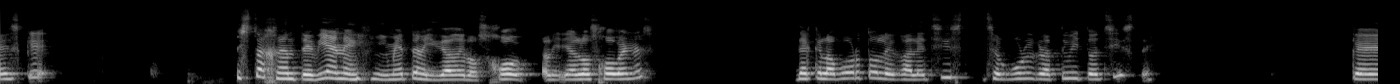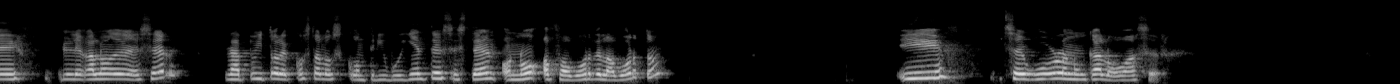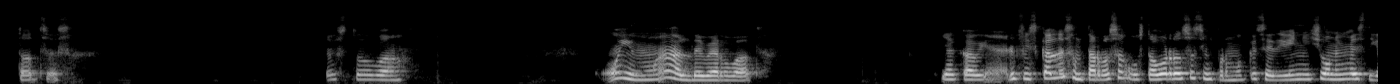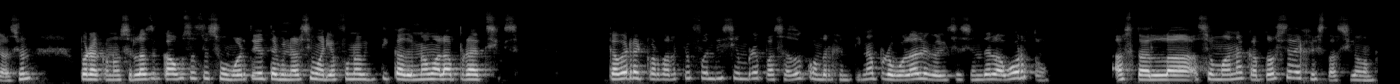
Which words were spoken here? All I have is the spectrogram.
es que esta gente viene y mete la idea de los, de los jóvenes de que el aborto legal existe, seguro y gratuito existe. Que legal no debe ser, gratuito le costa a los contribuyentes estén o no a favor del aborto. Y seguro nunca lo va a hacer. Entonces, esto va muy mal, de verdad. Y acá. El fiscal de Santa Rosa, Gustavo Rosas, informó que se dio inicio a una investigación para conocer las causas de su muerte y determinar si María fue una víctima de una mala praxis. Cabe recordar que fue en diciembre pasado cuando Argentina aprobó la legalización del aborto, hasta la semana 14 de gestación.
